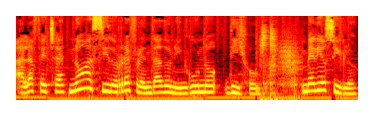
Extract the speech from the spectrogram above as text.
A la fecha no ha sido refrendado ninguno, dijo. Medio siglo.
